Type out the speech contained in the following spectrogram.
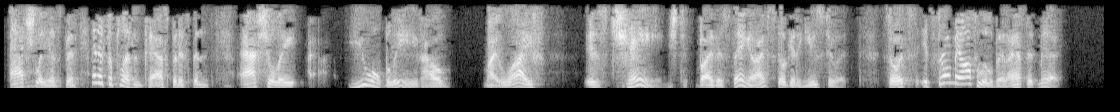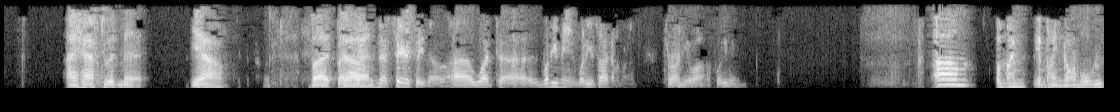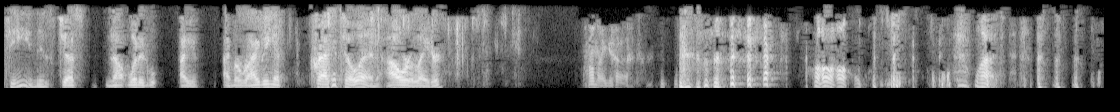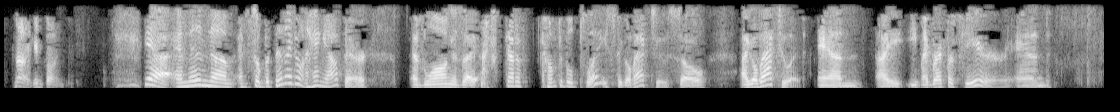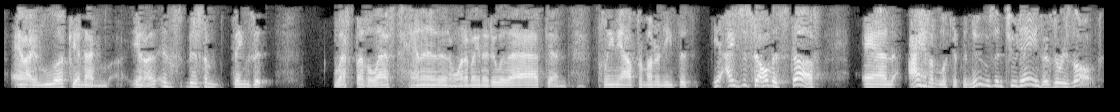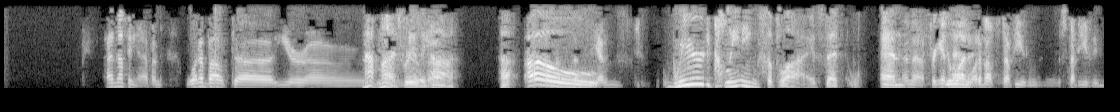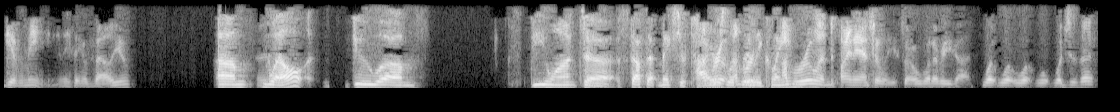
actually has been, and it's a pleasant task, but it's been actually, you won't believe how my life is changed by this thing, and I'm still getting used to it. So it's it's thrown me off a little bit. I have to admit. I have to admit, yeah. But, but uh, um, no, seriously though, uh, what uh, what do you mean? What are you talking about? Throwing you off? What do you mean? Um, my my normal routine is just not what it. I I'm arriving at Krakatoa an hour later. Oh my god. oh. what? no, keep going. Yeah, and then um and so but then I don't hang out there as long as I I've got a comfortable place to go back to. So I go back to it and I eat my breakfast here and and I look and I'm you know it's, there's some things that left by the last tenant and what am I going to do with that and cleaning out from underneath this yeah I just all this stuff and I haven't looked at the news in 2 days as a result. Uh, nothing happened. What about uh your uh Not you much really, uh, huh? Huh? Oh, weird cleaning supplies that and no, no, forget that. want- What about stuff you stuff you could give me? Anything of value? Um, well, do um, do you want uh, stuff that makes your tires look I'm really clean? I'm ruined financially, so whatever you got. What what what what what'd you say?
